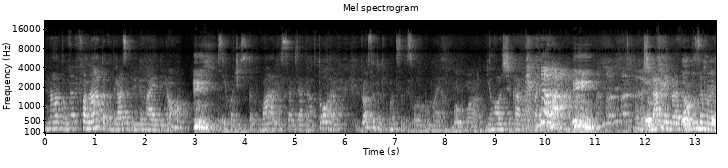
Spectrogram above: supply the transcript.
Натовп фанаток одразу прибігає до нього, всі хочуть сфотографуватися, взяти автограф і просто доторкнутися до свого кумира. Його шикарний баритон. Його шикарний баритон захопив.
